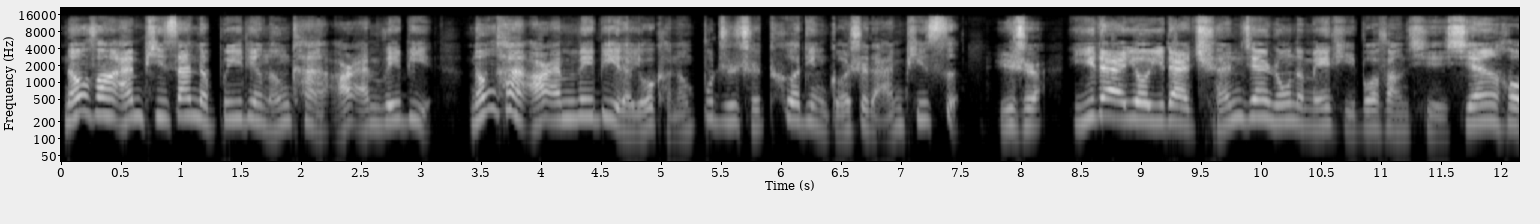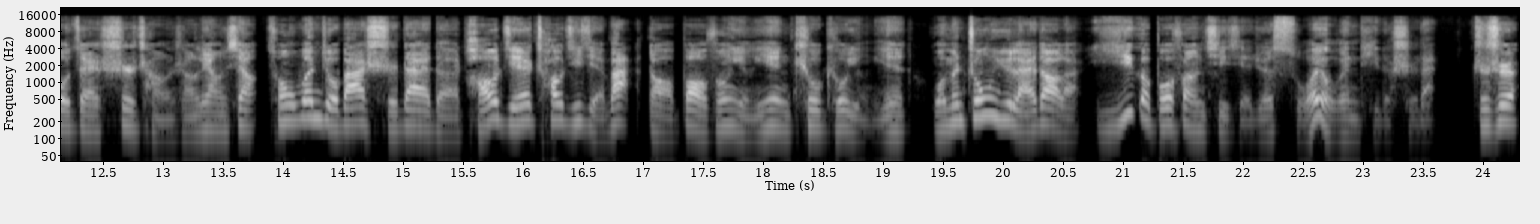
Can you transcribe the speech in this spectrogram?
能放 MP3 的不一定能看 RMVB，能看 RMVB 的有可能不支持特定格式的 MP4。于是，一代又一代全兼容的媒体播放器先后在市场上亮相。从 Win98 时代的豪杰超级解霸到暴风影音、QQ 影音。我们终于来到了一个播放器解决所有问题的时代。只是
